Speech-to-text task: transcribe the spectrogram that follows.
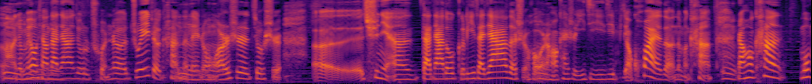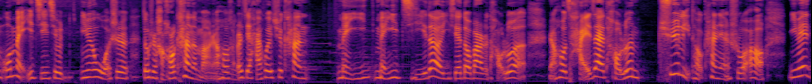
了，嗯就没有像大家就是纯着追着看的那种，而是就是呃去年大家都隔离在家的时候，嗯。然后开始一季一季比较快的那么看，嗯。然后看。我我每一集就因为我是都是好好看的嘛，嗯然后而且还会去看每一每一集的一些豆瓣的讨论，然后才在讨论区里头看见说哦，因为《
